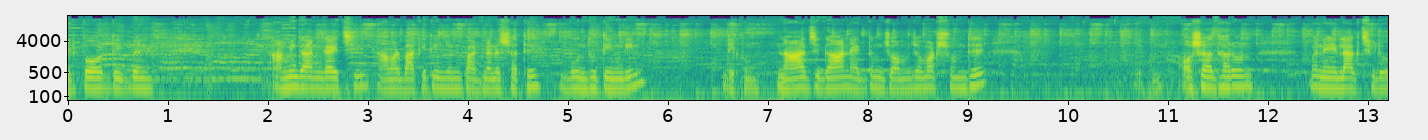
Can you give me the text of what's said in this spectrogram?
এরপর দেখবেন, আমি গান গাইছি, আমার বাকি তিনজন পার্টনারের সাথে, বন্ধু তিন দিন। দেখুন, নাচ, গান একদম জমজমাট সন্ধে। দেখুন, অসাধারণ মানে লাগছিল।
